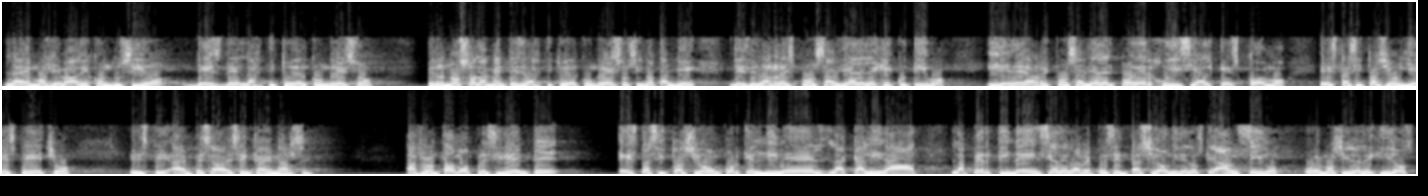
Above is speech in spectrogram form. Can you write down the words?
la hemos llevado y conducido desde la actitud del Congreso, pero no solamente desde la actitud del Congreso, sino también desde la responsabilidad del Ejecutivo y desde la responsabilidad del Poder Judicial, que es cómo esta situación y este hecho este, ha empezado a desencadenarse. Afrontamos, presidente, esta situación porque el nivel, la calidad, la pertinencia de la representación y de los que han sido o hemos sido elegidos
